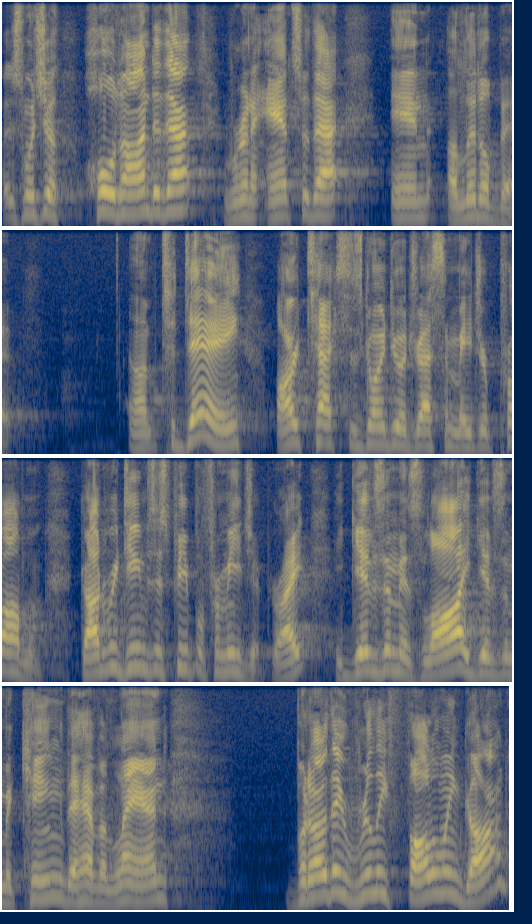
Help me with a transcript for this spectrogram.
I just want you to hold on to that. We're going to answer that in a little bit. Um, today, our text is going to address a major problem. God redeems his people from Egypt, right? He gives them his law, he gives them a king, they have a land. But are they really following God?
